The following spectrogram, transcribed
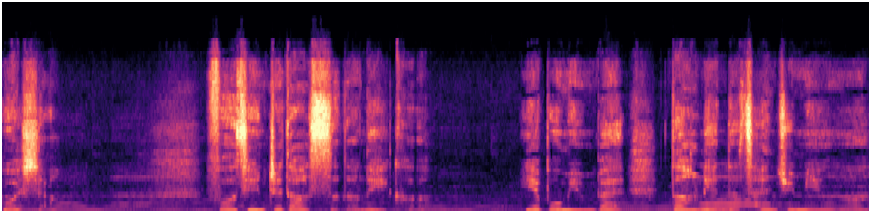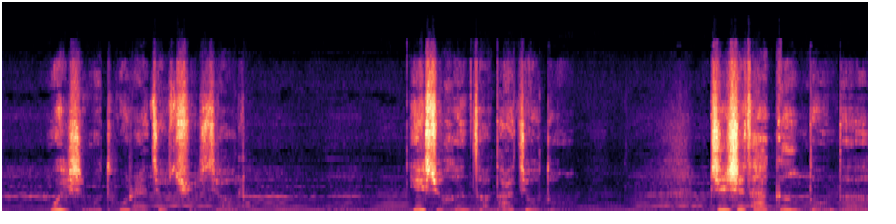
我想，父亲直到死的那刻，也不明白当年的参军名额。为什么突然就取消了？也许很早他就懂，只是他更懂得，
